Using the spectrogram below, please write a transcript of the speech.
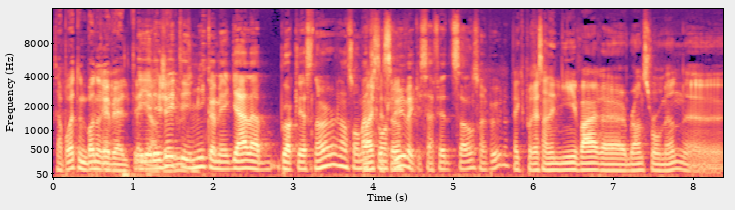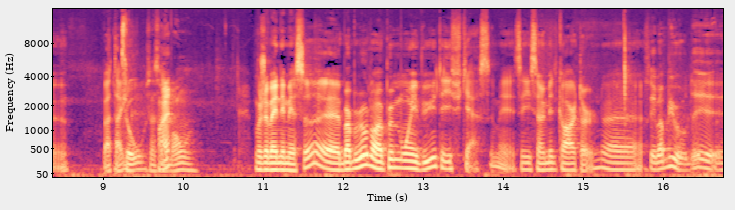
Ça pourrait être une bonne rivalité. Mais il a entre déjà été deux. mis comme égal à Brock Lesnar dans son match contre ça. lui, fait que ça fait du sens un peu. là. Fait qu'il pourrait s'en aligner vers euh, Braun Strowman. euh, Peut-être. Joe, ça serait Ouais. bon. Moi, j'ai bien aimé ça. Euh, Bobby Roode l'a un peu moins vu, il était efficace, mais c'est un mid-carter. C'est Bobby Roode. euh.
